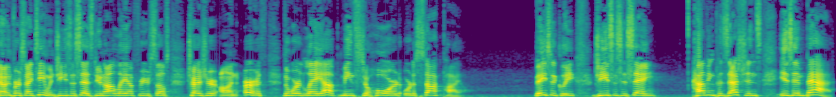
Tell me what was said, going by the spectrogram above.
Now, in verse 19, when Jesus says, Do not lay up for yourselves treasure on earth, the word lay up means to hoard or to stockpile. Basically, Jesus is saying, having possessions isn't bad.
